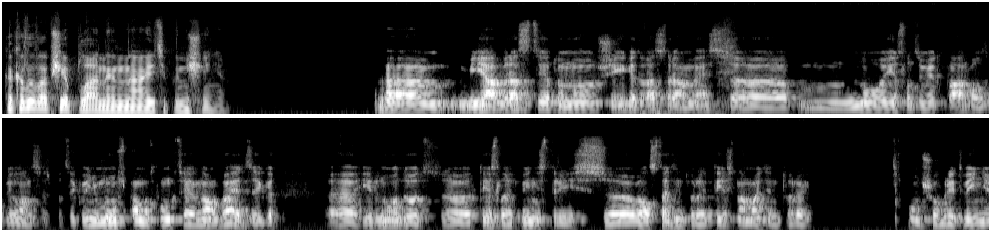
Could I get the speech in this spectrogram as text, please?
Каковы вообще планы на эти помещения? Jā, Brāzas cietumu šī gada vasarā mēs no ieslodzījuma vietu pārvaldes bilances, cik viņa mūsu pamatfunkcijai nav vajadzīga, uh, ir nodots Tieslietu ministrijas valsts aģentūrai, Tiesnām aģentūrai. Un šobrīd viņi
